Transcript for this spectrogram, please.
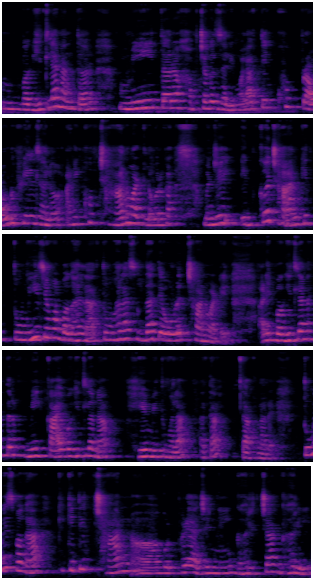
बघितल्यानंतर मी तर हपचकच झाली. मला ते खूप प्राऊड फील झालं आणि खूप छान वाटलं बरं का. म्हणजे इतकं छान की तुम्ही जेव्हा बघाल ना तुम्हाला सुद्धा तेवढंच छान वाटेल. आणि बघितल्यानंतर मी काय बघितलं ना हे मी तुम्हाला आता दाखवणार आहे. तुम्हीच बघा की किती छान गोडफळे आजींनी घरच्या घरी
